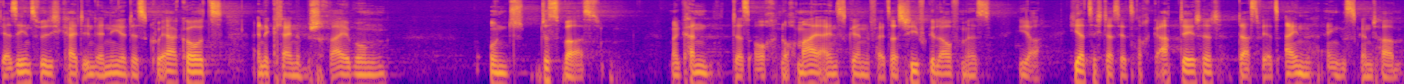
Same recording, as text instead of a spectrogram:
der Sehenswürdigkeit in der Nähe des QR-Codes, eine kleine Beschreibung, und das war's. Man kann das auch nochmal einscannen, falls was schiefgelaufen ist. Ja, hier hat sich das jetzt noch geupdatet, dass wir jetzt einen eingescannt haben.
